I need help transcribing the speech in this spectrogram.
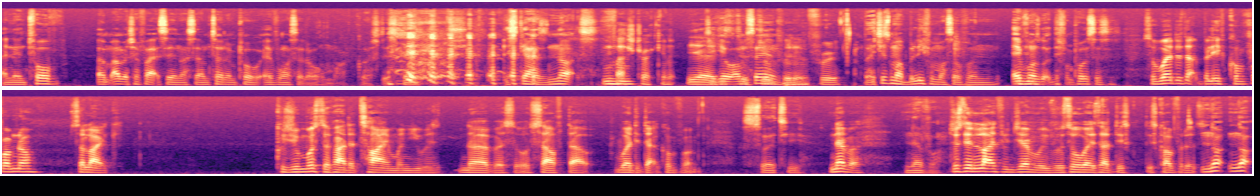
and then twelve um, amateur fights in. I said I'm turning pro. Everyone said, "Oh my gosh, this guy, this guy's nuts." Mhm. Fast tracking it. Yeah, Do you get what I'm saying? jumping it Mhm. through. But it's just my belief in myself, and everyone's Mhm. got different processes. So where did that belief come from, though? So like, because you must have had a time when you was nervous or self doubt. Where did that come from? Swear to you, Never. never. Just in life in general, you've always had this this confidence. Not not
